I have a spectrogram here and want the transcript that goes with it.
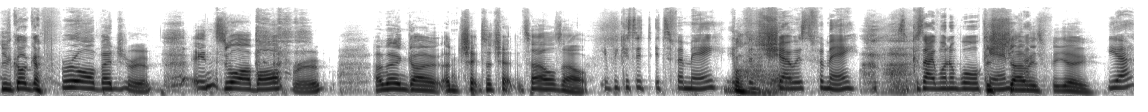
You've got to go through our bedroom into our bathroom. And then go and check to check the towels out. Because it, it's for me. It, the show is for me. Because I want to walk The in. The show is for you. yeah.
